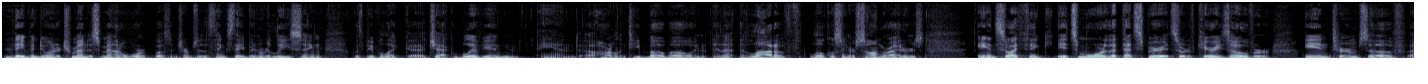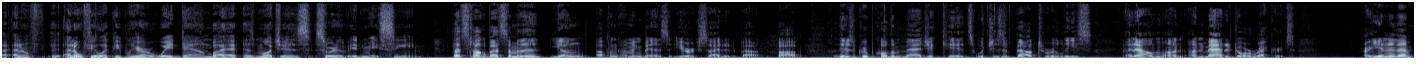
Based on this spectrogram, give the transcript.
And they've been doing a tremendous amount of work, both in terms of the things they've been releasing with people like uh, Jack Oblivian and uh, Harlan T. Bobo and, and a, a lot of local singer songwriters. And so I think it's more that that spirit sort of carries over in terms of I don't I don't feel like people here are weighed down by it as much as sort of it may seem. Let's talk about some of the young up and coming bands that you're excited about, Bob. There's a group called the Magic Kids, which is about to release an album on, on Matador Records. Are you into them?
